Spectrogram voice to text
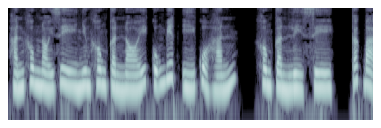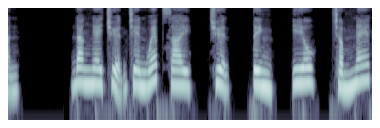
hắn không nói gì nhưng không cần nói cũng biết ý của hắn, không cần lì xì, các bạn. Đang nghe chuyện trên website chuyện tình yêu.net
